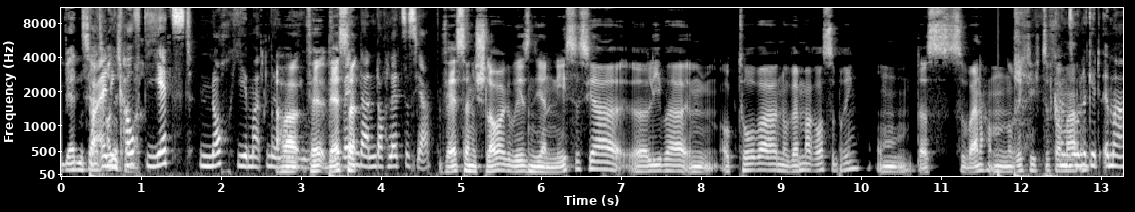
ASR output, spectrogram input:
die werden es ja Vor allen Dingen kauft jetzt noch jemand eine aber Wii U. Wer, wer ist wenn dann, dann doch letztes Jahr. Wäre es da nicht schlauer gewesen, die ja nächstes Jahr äh, lieber im Oktober, November rauszubringen, um das zu Weihnachten richtig zu vermarkten? Konsole geht immer.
